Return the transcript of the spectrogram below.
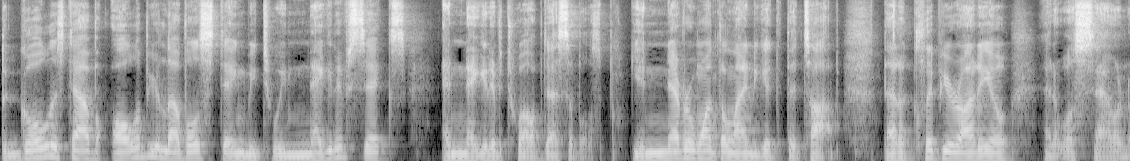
The goal is to have all of your levels staying between negative 6 and negative 12 decibels. You never want the line to get to the top. That'll clip your audio and it will sound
